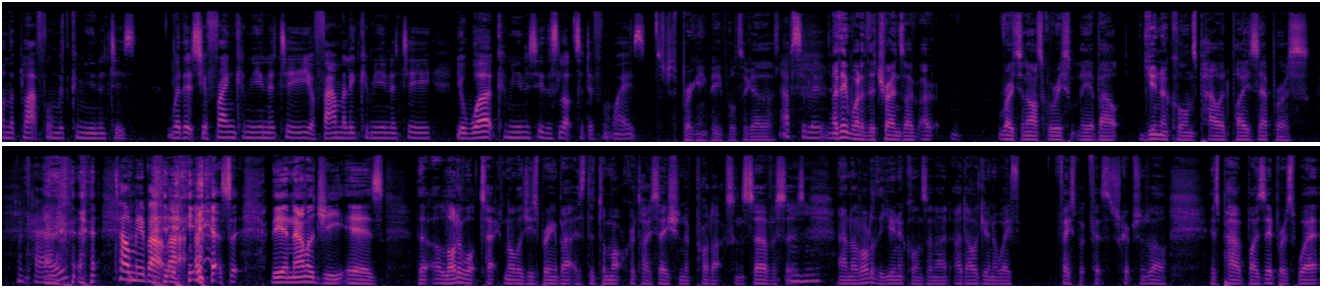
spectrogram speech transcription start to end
on the platform with communities, whether it's your friend community, your family community, your work community. There's lots of different ways. It's just bringing people together. Absolutely. I think one of the trends I, I wrote an article recently about unicorns powered by zebras. Okay. Tell me about that. yeah, so the analogy is that a lot of what technologies bring about is the democratization of products and services. Mm-hmm. And a lot of the unicorns, and I'd, I'd argue in a way, Facebook fits the description as well, is powered by zebras, where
